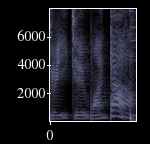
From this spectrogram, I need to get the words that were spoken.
Three, two, one, go!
